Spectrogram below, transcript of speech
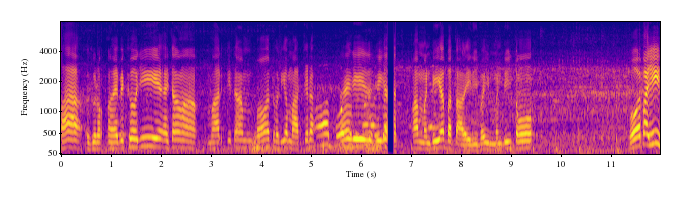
ਆ ਗੁਰੂ ਵੇਖੋ ਜੀ ਇਦਾਂ ਮਾਰਕੀਟ ਆ ਬਹੁਤ ਵਧੀਆ ਮਾਰਕੀਟ ਆ। ਬਹੁਤ ਹਾਂਜੀ ਠੀਕ ਆ। ਆ। ਮੰਡੀ ਆ ਬਤਾਲੇ ਦੀ ਬਈ ਮੰਡੀ ਤੋਂ ਓਏ ਭਾਜੀ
